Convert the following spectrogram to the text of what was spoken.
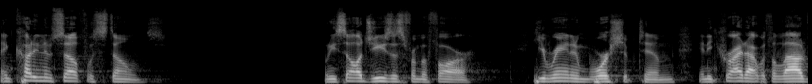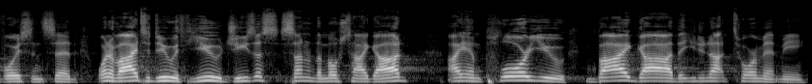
and cutting himself with stones. When he saw Jesus from afar, he ran and worshiped him, and he cried out with a loud voice and said, What have I to do with you, Jesus, Son of the Most High God? I implore you, by God, that you do not torment me.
